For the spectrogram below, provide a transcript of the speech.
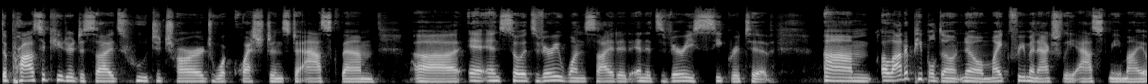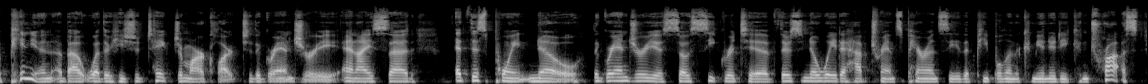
The prosecutor decides who to charge, what questions to ask them, uh, and, and, so it's very one sided and it's very secretive. Um, a lot of people don't know. Mike Freeman actually asked me my opinion about whether he should take Jamar Clark to the grand jury, and I said at this point, no. The grand jury is so secretive. There's no way to have transparency that people in the community can trust.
